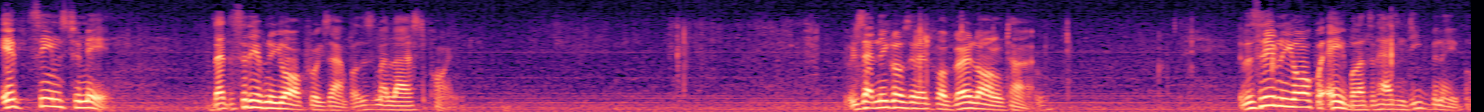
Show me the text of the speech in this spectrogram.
It seems to me that the city of New York, for example, this is my last point, which had Negroes in it for a very long time. If the city of New York were able, as it has indeed been able,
